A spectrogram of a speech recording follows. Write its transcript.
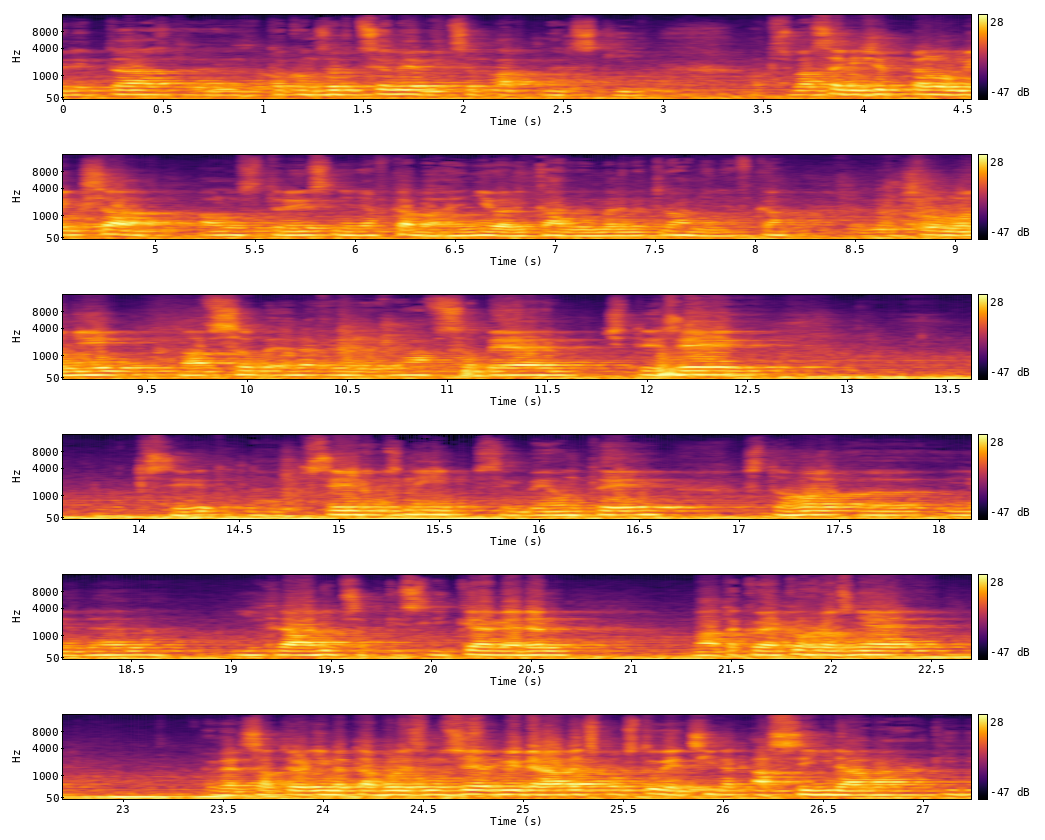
kdy ta, to konzorcium je více partnerský. A třeba se ví, že Pelomixa palustris, měňavka bahení, veliká 2 mm měňavka, šlo loni, má v sobě, má v sobě čtyři tři, tři různé symbionty, z toho uh, jeden jí chrání před kyslíkem, jeden má takový jako hrozně versatilní metabolismus, že umí vyrábět spoustu věcí, tak asi jí dává nějaký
